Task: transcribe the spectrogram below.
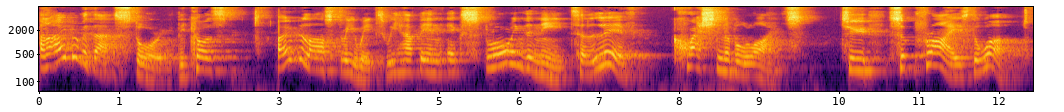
And I open with that story because over the last three weeks we have been exploring the need to live questionable lives, to surprise the world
